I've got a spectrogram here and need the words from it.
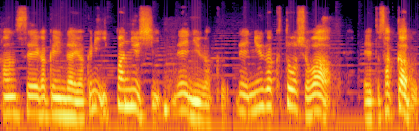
関西学院大学に一般入試で入学。で入学当初は、えーとサッカー部、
